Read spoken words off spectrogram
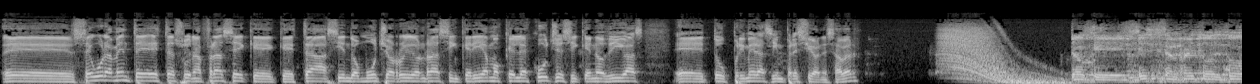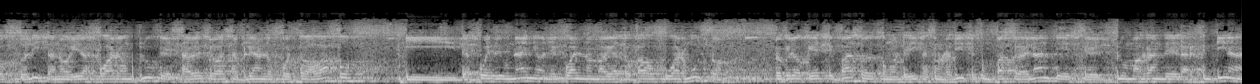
eh, seguramente esta es una frase que, que, está haciendo mucho ruido en Racing. Queríamos que la escuches y que nos digas tus primeras impresiones. A ver. Creo que ese es el reto de todo futbolista, ¿no? Ir a jugar a un club que sabes que vas a pelear en los puestos abajo y después de un año en el cual no me había tocado jugar mucho, yo creo que este paso, como le dije hace un ratito, es un paso adelante, es el club más grande de la Argentina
